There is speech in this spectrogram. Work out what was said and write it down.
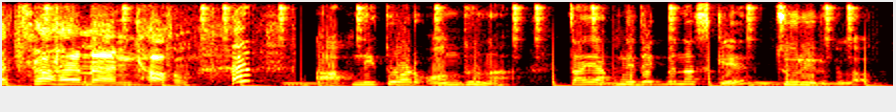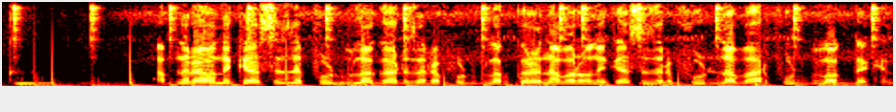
আচ্ছা হ্যাঁ ম্যান দাও আপনি তো আর অন্ধ না তাই আপনি দেখবেন আজকে চুরির ব্লগ আপনারা অনেকে আছে যে ফুড ব্লগার যারা ফুড ব্লগ করেন আবার অনেকে আছে যারা ফুড লাভার ফুড ব্লগ দেখেন।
